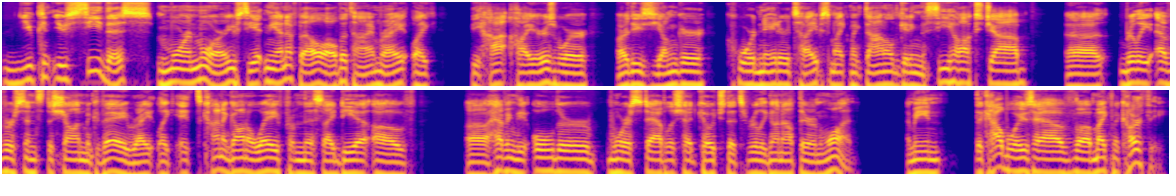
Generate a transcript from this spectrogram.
you can you see this more and more. You see it in the NFL all the time, right? Like the hot hires were are these younger coordinator types, Mike Macdonald getting the Seahawks job, uh, really ever since the Sean McVay, right? Like it's kind of gone away from this idea of uh, having the older, more established head coach that's really gone out there and won. I mean, the Cowboys have uh, Mike McCarthy,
